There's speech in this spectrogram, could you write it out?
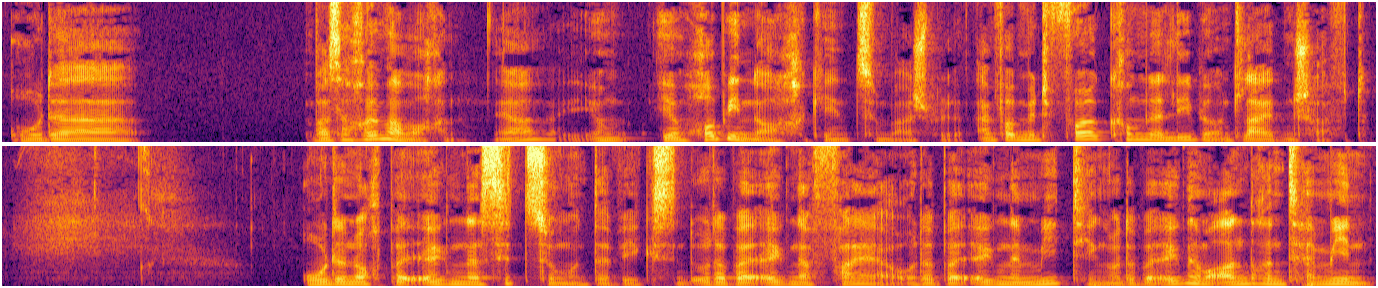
oder was auch immer machen, ja, ihrem, ihrem Hobby nachgehen zum Beispiel, einfach mit vollkommener Liebe und Leidenschaft. Oder noch bei irgendeiner Sitzung unterwegs sind oder bei irgendeiner Feier oder bei irgendeinem Meeting oder bei irgendeinem anderen Termin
